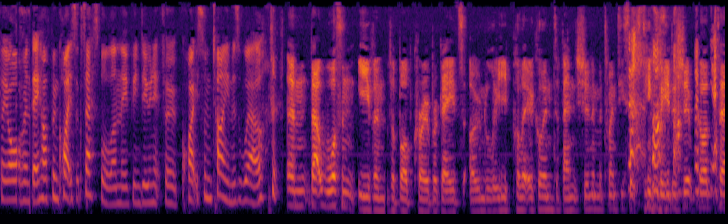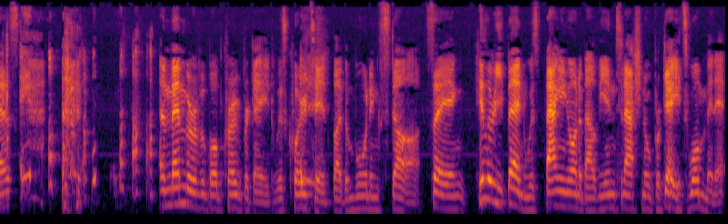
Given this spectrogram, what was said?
they are, and they have been quite successful, and they've been doing it for quite some time as well. um, that wasn't even the Bob Crow Brigade's only political intervention in the 2016 leadership contest. A member of the Bob Crow Brigade was quoted by the Morning Star saying, Hilary Benn was banging on about the international brigades one minute,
